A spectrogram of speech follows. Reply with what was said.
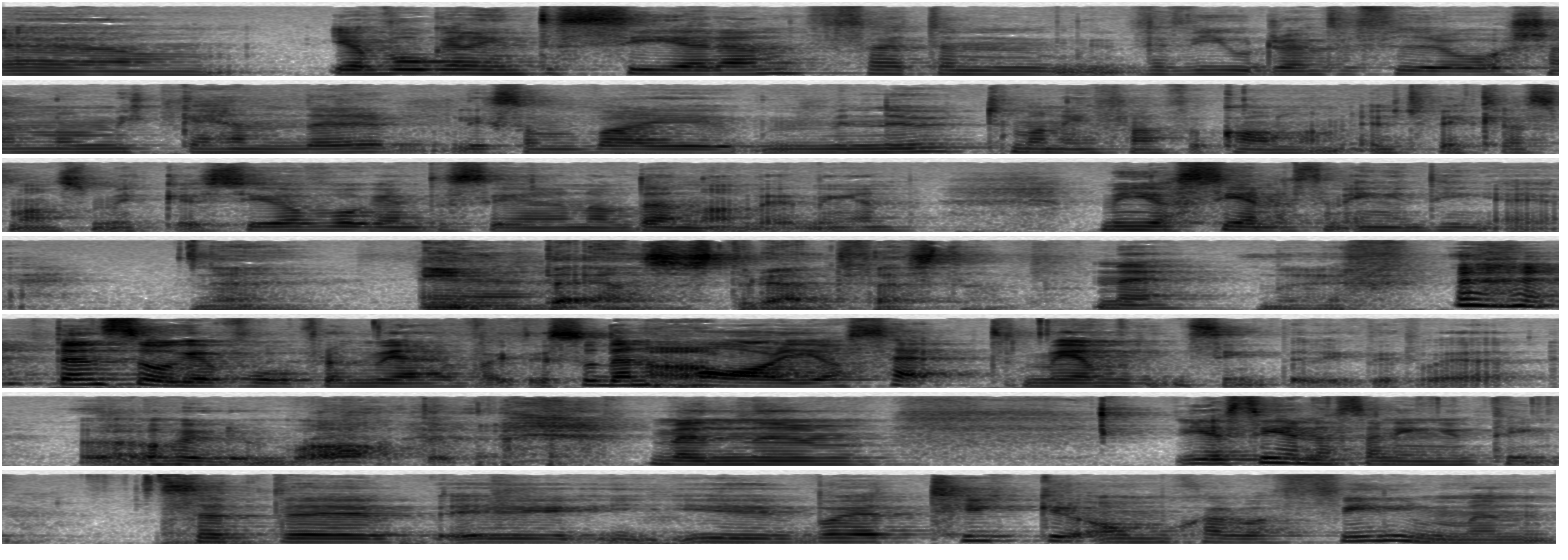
Ehm, jag vågar inte se den för att den, för vi gjorde den för fyra år sedan och mycket händer. Liksom varje minut man är framför kameran utvecklas man så mycket. Så jag vågar inte se den av den anledningen. Men jag ser nästan ingenting jag gör. Nej. Inte ens studentfesten. Nej. Nej. Den såg jag på premiären faktiskt. Så den har jag sett. Men jag minns inte riktigt vad jag, hur den var. Typ. Men eh, jag ser nästan ingenting. Så att eh, eh, vad jag tycker om själva filmen.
